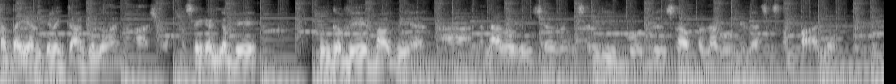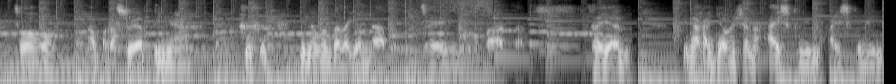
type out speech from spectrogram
At ayan, pinagkaguluhan na nga siya. Kasi kagabi, nung gabi, bago yan, ah, nanalo rin siya ng isang libo dun sa palaro nila sa Sampalo. So, napakaswerte niya. Yun naman talaga dapat. Masaya yung mga bata. So, ayan. Kinakadyawan siya ng ice cream. Ice cream.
